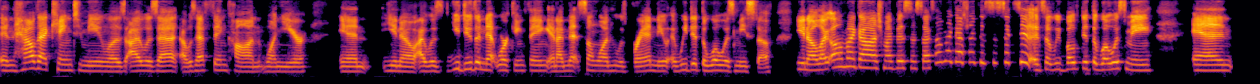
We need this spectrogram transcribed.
and how that came to me was i was at i was at fincon one year and you know i was you do the networking thing and i met someone who was brand new and we did the woe is me stuff you know like oh my gosh my business sucks. Oh my gosh my business sucks too. And so we both did the woe is me and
